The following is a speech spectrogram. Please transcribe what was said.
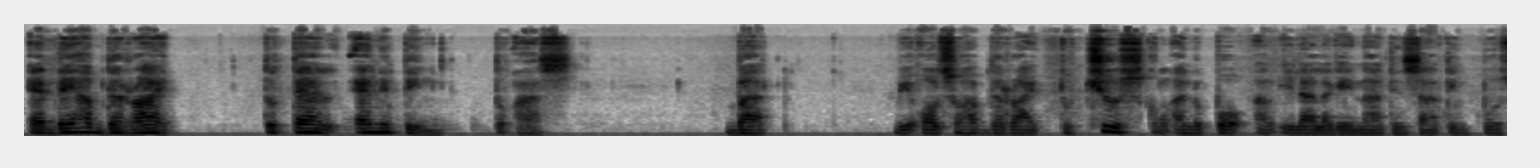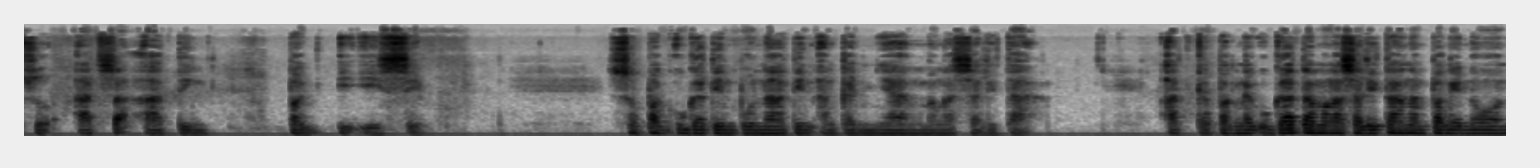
And they have the right to tell anything to us. But we also have the right to choose kung ano po ang ilalagay natin sa ating puso at sa ating pag-iisip. So pag-ugatin po natin ang kanyang mga salita. At kapag nag-ugat ang mga salita ng Panginoon,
